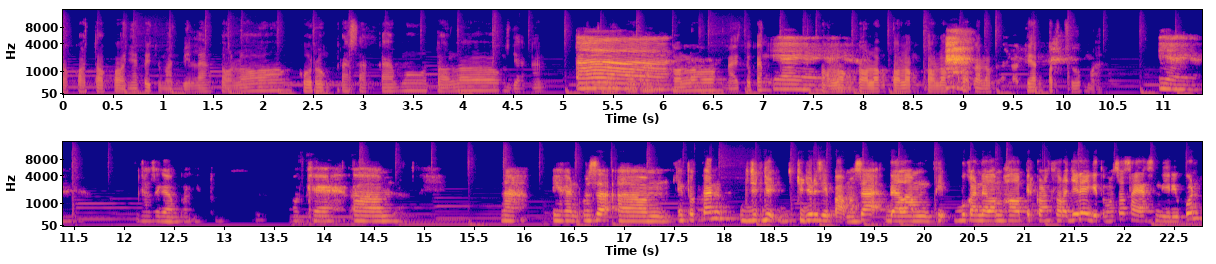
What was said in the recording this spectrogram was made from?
tokoh-tokohnya itu cuma bilang tolong kurung perasaan kamu, tolong jangan orang, Ah, tolong. Nah itu kan iya iya. tolong, tolong, tolong, tolong kok kalau nggak latihan percuma. Iya iya. iya. Nggak segampang itu. Oke, em, nah Iya kan, masa em, itu kan ju- ju- jujur sih Pak, masa dalam bukan dalam hal peer counselor aja deh gitu, masa saya sendiri pun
